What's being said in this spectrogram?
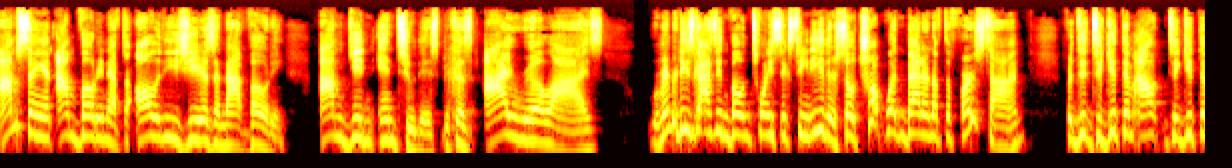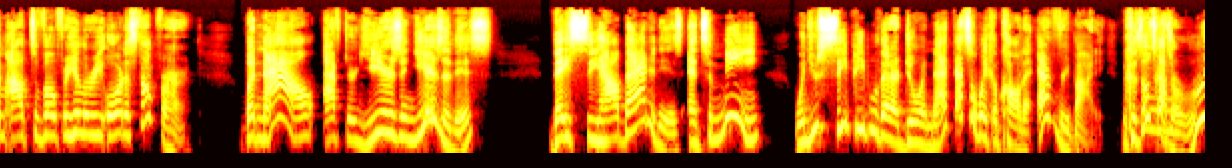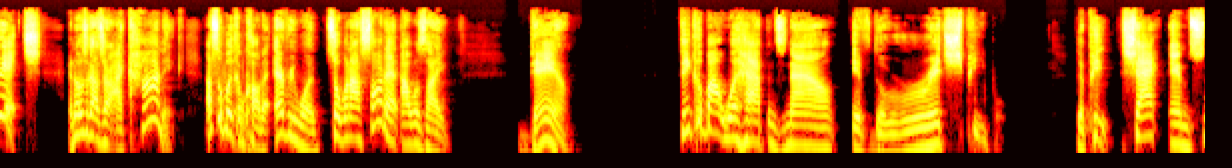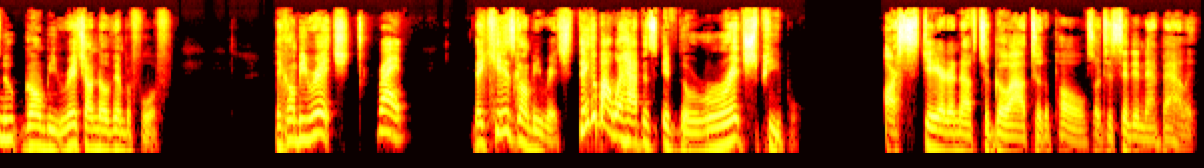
I'm saying I'm voting after all of these years of not voting. I'm getting into this because I realize, remember, these guys didn't vote in 2016 either. So Trump wasn't bad enough the first time for to get them out, to get them out to vote for Hillary or to stump for her. But now, after years and years of this, they see how bad it is. And to me, when you see people that are doing that, that's a wake up call to everybody because those guys mm-hmm. are rich and those guys are iconic. That's a wake up call to everyone. So when I saw that, I was like, damn, Think about what happens now if the rich people, the people, Shaq and Snoop gonna be rich on November 4th. They're gonna be rich. Right. Their kids gonna be rich. Think about what happens if the rich people are scared enough to go out to the polls or to send in that ballot.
